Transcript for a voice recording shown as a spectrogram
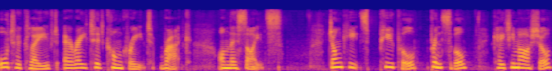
autoclaved aerated concrete RAAC on their sites. John Keats' pupil, principal, Katie Marshall,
